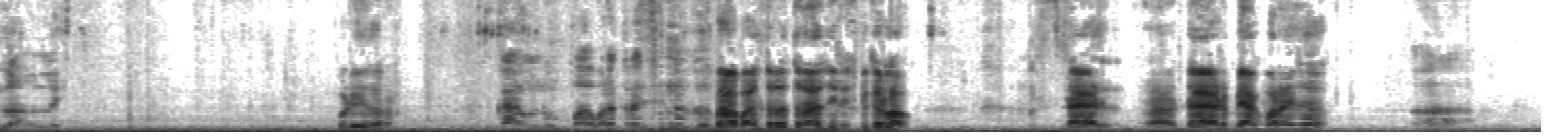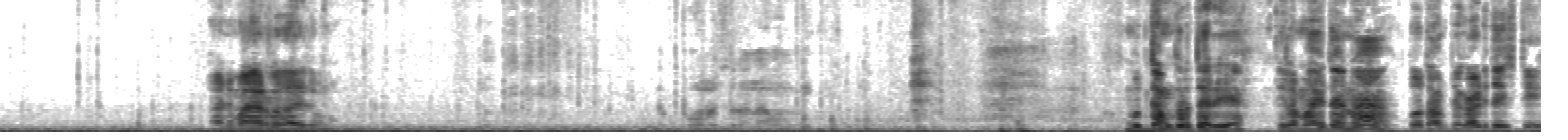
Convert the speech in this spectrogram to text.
लावलंय. पुढे ये जरा. काय म्हणू? बाबाला त्रास देऊ नको. बाबाला तर त्रास दिली स्पीकर लाव. डायड हा डायड बॅग भरायचं. हा. आणि माहेरला जायचं म्हणून. फोन उचला ना मम्मी. मुद्दाम करते रे. तिला माहीत आहे ना तो आता आमच्या गाडीत असते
